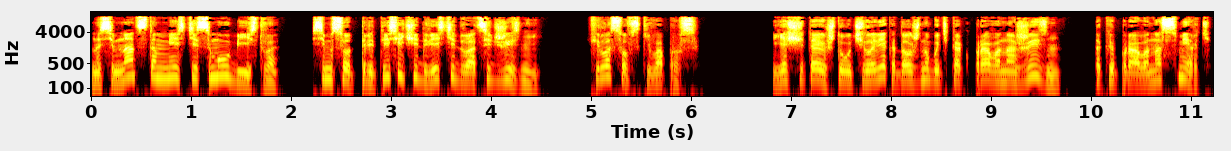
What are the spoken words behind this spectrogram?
На 17 месте самоубийство, 703 220 жизней. Философский вопрос. Я считаю, что у человека должно быть как право на жизнь, так и право на смерть.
